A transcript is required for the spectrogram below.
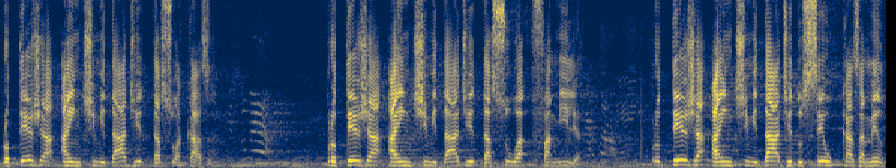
Proteja a intimidade da sua casa. Proteja a intimidade da sua família. Proteja a intimidade do seu casamento.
